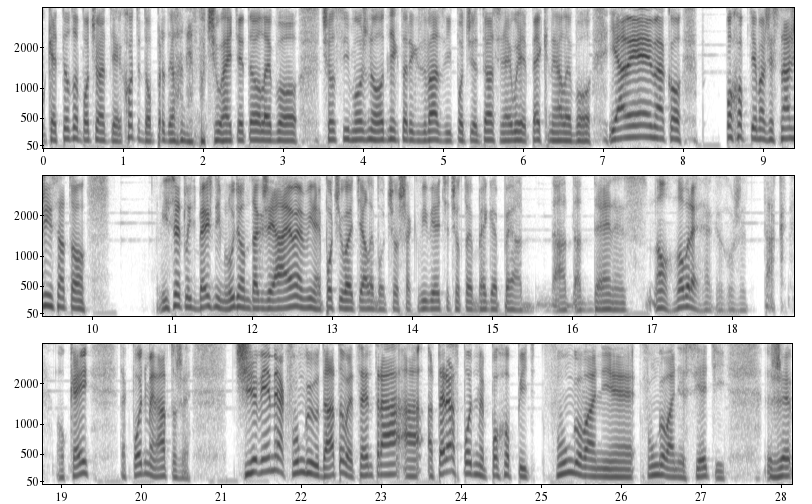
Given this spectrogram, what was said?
keď toto počúvate, choďte do prdela, nepočúvajte to, lebo čo si možno od niektorých z vás vypočuje, to asi nebude pekné, lebo ja viem, ako pochopte ma, že snažím sa to vysvetliť bežným ľuďom, takže ja neviem, vy nepočúvajte, alebo čo, však vy viete, čo to je BGP a, a, a DNS. No, dobre, tak akože tak, OK. Tak poďme na to, že Čiže vieme, ak fungujú dátové centrá a, a teraz poďme pochopiť fungovanie, fungovanie sieti. Že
